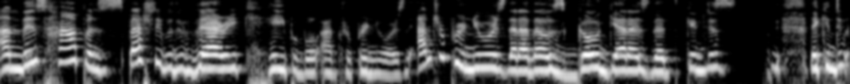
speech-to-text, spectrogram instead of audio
And this happens especially with very capable entrepreneurs. The entrepreneurs that are those go getters that can just they can do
